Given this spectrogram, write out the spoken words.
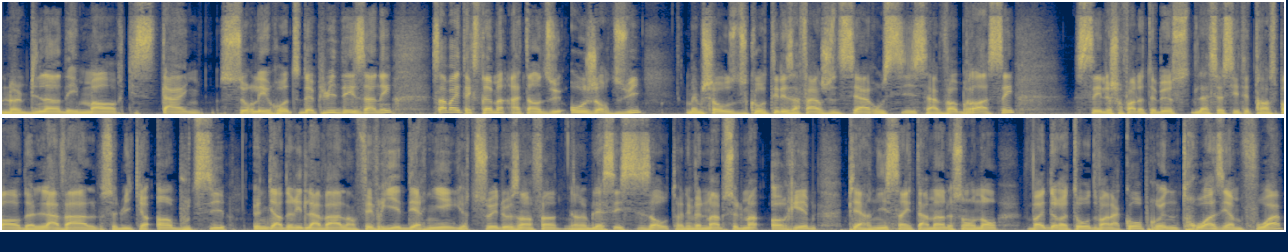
un bilan des morts qui stagne sur les routes depuis des années. Ça va être extrêmement attendu aujourd'hui. Même chose du côté des affaires judiciaires aussi, ça va brasser c'est le chauffeur d'autobus de la Société de transport de Laval, celui qui a embouti une garderie de Laval en février dernier. Il a tué deux enfants, il en a blessé six autres. Un événement absolument horrible. Pierre-Ny Saint-Amand, de son nom, va être de retour devant la cour pour une troisième fois.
